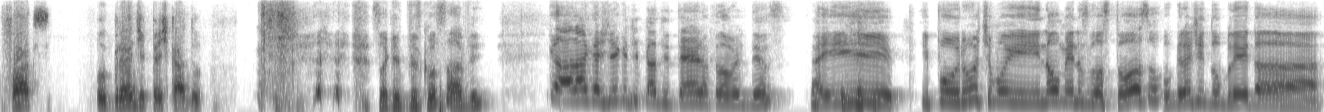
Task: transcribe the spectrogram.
Fox, o grande pescador. Só quem pescou sabe, hein? Caraca, chega de piada interna, pelo amor de Deus. Aí, e por último, e não menos gostoso, o grande dublê da,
